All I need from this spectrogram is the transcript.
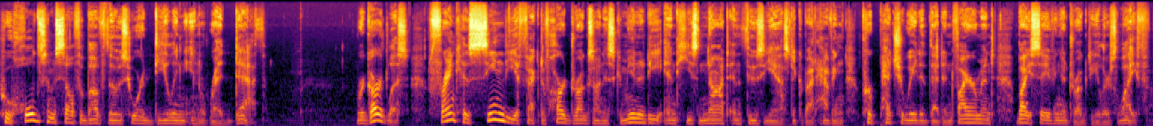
who holds himself above those who are dealing in red death. Regardless, Frank has seen the effect of hard drugs on his community, and he's not enthusiastic about having perpetuated that environment by saving a drug dealer's life.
